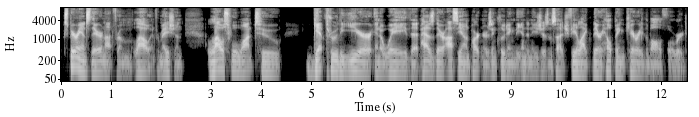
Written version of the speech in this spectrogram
experience there, not from Lao information. Laos will want to get through the year in a way that has their ASEAN partners, including the Indonesias and such, feel like they're helping carry the ball forward.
